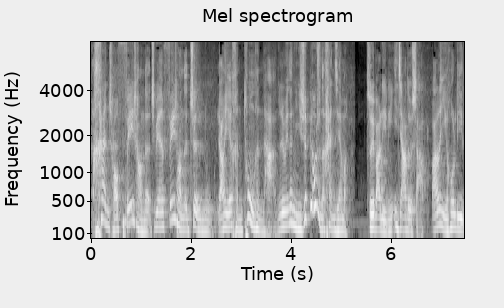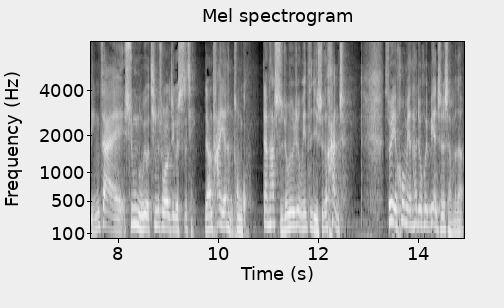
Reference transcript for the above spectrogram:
汉朝非常的这边非常的震怒，然后也很痛恨他，认为那你是标准的汉奸嘛，所以把李陵一家都杀了。完了以后，李陵在匈奴又听说了这个事情，然后他也很痛苦，但他始终又认为自己是个汉臣，所以后面他就会变成什么呢？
